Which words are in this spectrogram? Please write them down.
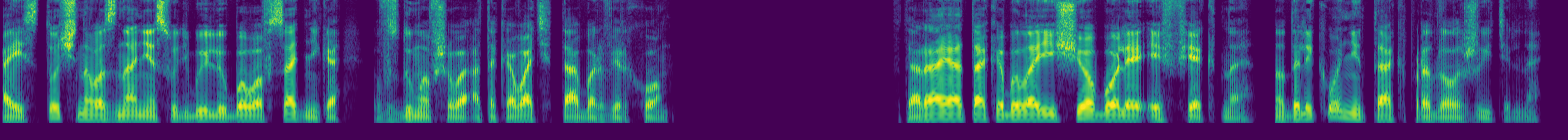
а из точного знания судьбы любого всадника, вздумавшего атаковать табор верхом. Вторая атака была еще более эффектна, но далеко не так продолжительна.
